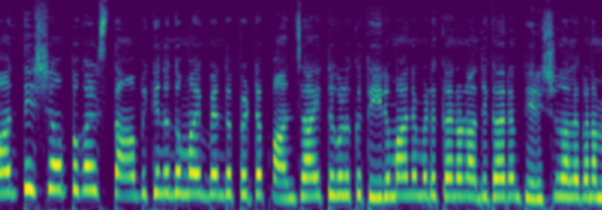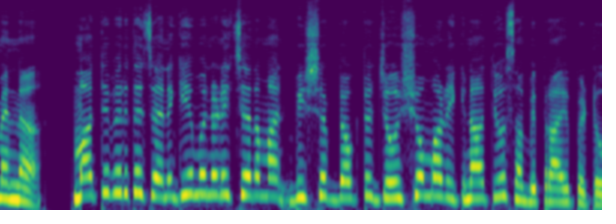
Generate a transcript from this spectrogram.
മദ്യഷാപ്പുകൾ സ്ഥാപിക്കുന്നതുമായി ബന്ധപ്പെട്ട് പഞ്ചായത്തുകൾക്ക് തീരുമാനമെടുക്കാനുള്ള അധികാരം തിരിച്ചു നൽകണമെന്ന് മദ്യവിരുദ്ധ ജനകീയ മുന്നണി chairman bishop doctor Joshua Mar Ignatios അഭിപ്രായപ്പെട്ടു.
